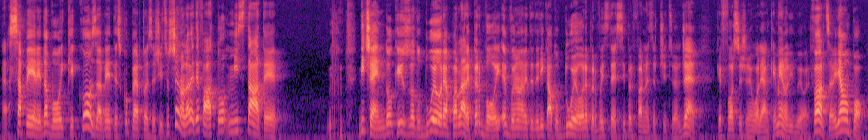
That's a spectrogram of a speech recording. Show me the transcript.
eh, sapere da voi che cosa avete scoperto all'esercizio. Se non l'avete fatto, mi state dicendo che io sono stato due ore a parlare per voi e voi non avete dedicato due ore per voi stessi per fare un esercizio del genere, che forse ce ne vuole anche meno di due ore. Forza, vediamo un po'.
